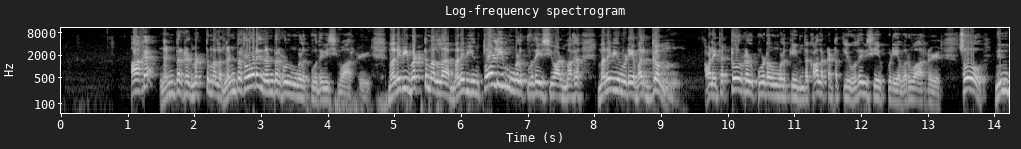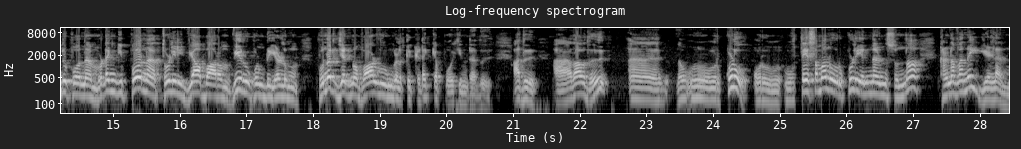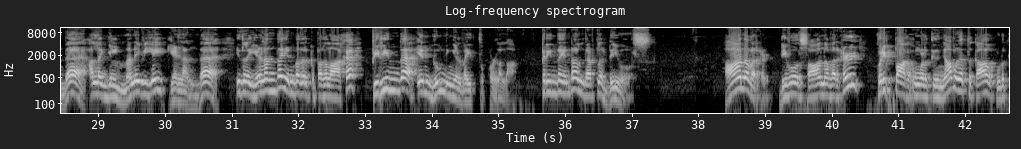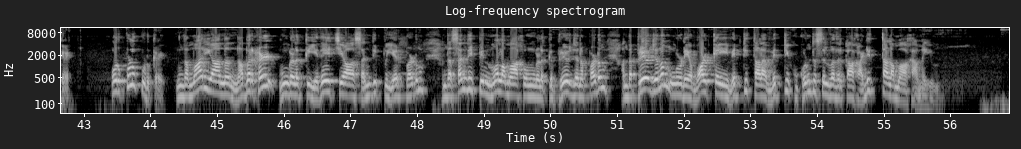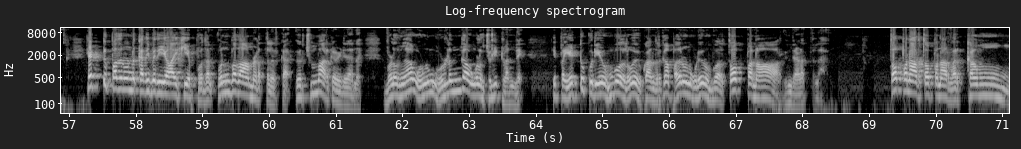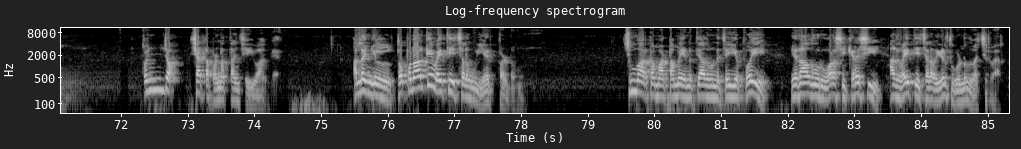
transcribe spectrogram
ஆக நண்பர்கள் மட்டுமல்ல நண்பர்களோட நண்பர்கள் உங்களுக்கு உதவி செய்வார்கள். மனைவி மட்டுமல்ல மனைவியின் தோழியும் உங்களுக்கு உதவி செய்வாள். மக மனைவியினுடைய வர்க்கம். அவளை பெற்றோர்கள் கூட உங்களுக்கு இந்த காலகட்டத்தில் உதவி செய்யக்கூடிய வருவார்கள். ஸோ நின்று போன முடங்கி போன தொழில் வியாபாரம் வீறு கொண்டு எழும் புனர்ஜென்ம வாழ்வு உங்களுக்கு கிடைக்கப் போகின்றது. அது அதாவது ஒரு குழு ஒரு உத்தேசமான ஒரு குழு என்னன்னு சொன்னால் கணவனை இழந்த அல்லங்கில் மனைவியை இழந்த இதில் இழந்த என்பதற்கு பதிலாக பிரிந்த என்றும் நீங்கள் வைத்துக்கொள்ளலாம் பிரிந்த என்றால் இந்த இடத்துல டிவோர்ஸ் ஆனவர்கள் டிவோர்ஸ் ஆனவர்கள் குறிப்பாக உங்களுக்கு ஞாபகத்துக்காக கொடுக்குறேன். ஒரு குழு கொடுக்குறேன். இந்த மாதிரியான நபர்கள் உங்களுக்கு எதேச்சையாக சந்திப்பு ஏற்படும். அந்த சந்திப்பின் மூலமாக உங்களுக்கு பிரயோஜனப்படும். அந்த பிரயோஜனம் உங்களுடைய வாழ்க்கையை வெற்றி தள வெற்றிக்கு கொண்டு செல்வதற்காக அடித்தளமாக அமையும். எட்டு பதினொன்று கதிபதி ஆகிய புதன் ஒன்பதாம் இடத்தில் இருக்கார். இவர் சும்மா இருக்க வேண்டியதானே? இவ்வளவுங்க ஒழுங்கு ஒழுங்காக உங்களுக்கு சொல்லிட்டு வந்தேன். இப்போ எட்டுக்குரிய ஒம்போதில் போய் உட்காந்துருக்கான் பதினொன்று கூடிய ஒம்பது தோப்பனார் இந்த இடத்துல. தோப்பனார் தோப்பனார் வர்க்கம். கொஞ்சம் சேட்டை பண்ணத்தான் செய்வாங்க. அல்லங்கில் தொப்பனாருக்கே வைத்திய செலவு ஏற்படும். சும்மா இருக்க மாட்டாமல் என்னத்தையாவது ஒன்று செய்ய போய் ஏதாவது ஒரு உரசி கிரசி அது வைத்திய செலவை எடுத்து கொண்டு வந்து வச்சிருவார்.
